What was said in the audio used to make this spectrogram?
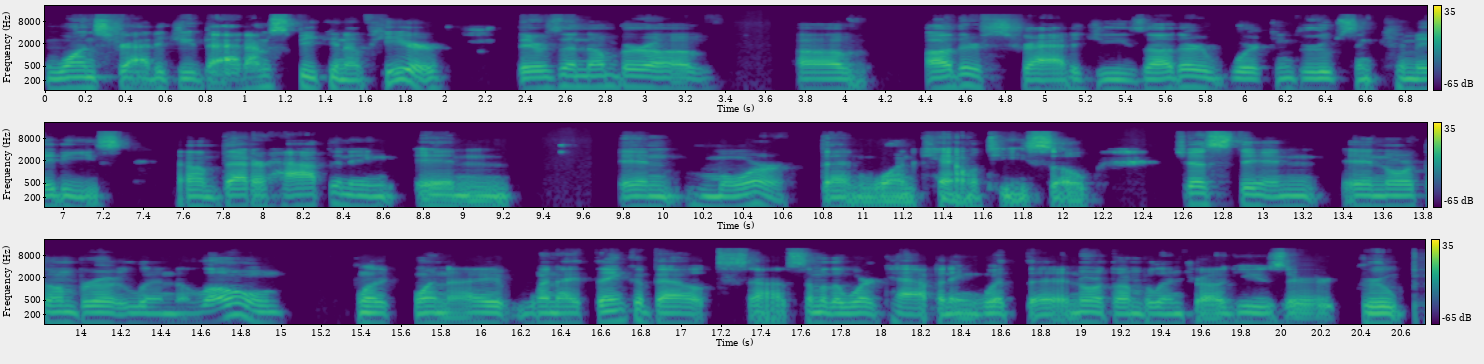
one strategy that I'm speaking of here, there's a number of of other strategies, other working groups and committees um, that are happening in in more than one county. So just in in Northumberland alone, like when I when I think about uh, some of the work happening with the Northumberland Drug User Group,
